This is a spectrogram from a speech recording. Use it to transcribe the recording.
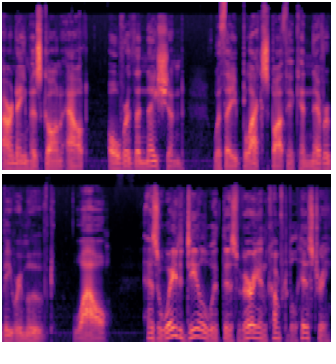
Our name has gone out over the nation with a black spot that can never be removed. Wow. As a way to deal with this very uncomfortable history,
